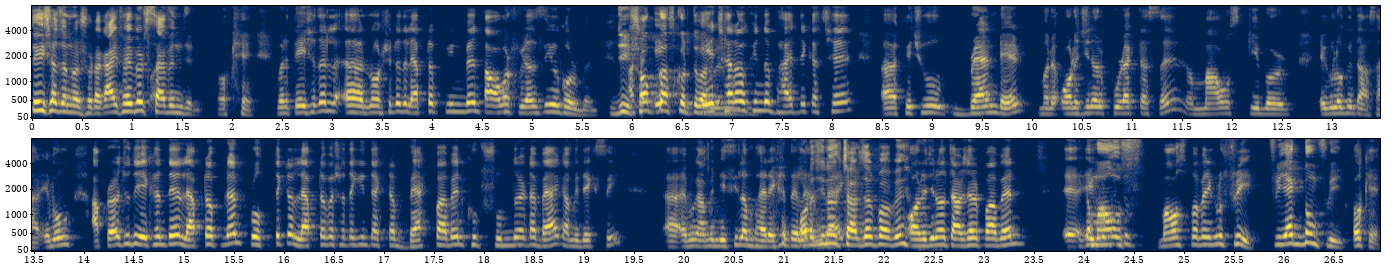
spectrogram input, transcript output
তেইশ হাজার নয়শো টাকা। আই ফাইভ এর সেভেন জেন ওকে মানে তেইশ হাজার নয়শো টাকা ল্যাপটপ কিনবেন তাও আবার ফ্রিলান্সিংও করবেন। জি আচ্ছা, সব কাজ করতে পারবেন। এছাড়াও কিন্তু ভাইদের কাছে কিছু ব্র্যান্ডের মানে অরিজিনাল প্রোডাক্ট আছে মাউস কিবোর্ড এগুলো কিন্তু আছে। আর এবং আপনারা যদি এখান থেকে ল্যাপটপ নেন প্রত্যেকটা ল্যাপটপের সাথে কিন্তু একটা ব্যাগ পাবেন খুব সুন্দর একটা ব্যাগ আমি দেখছি। এবং আমি নিছিলাম ভাইয়ের এখান থেকে অরিজিনাল চার্জার পাবে। অরিজিনাল চার্জার পাবেন। Mouse। মাউস পাবেন এগুলো ফ্রি ফ্রি একদম ফ্রি ওকে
